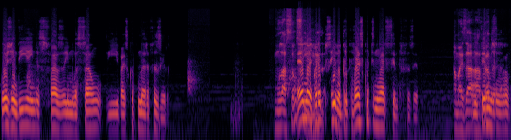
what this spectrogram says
hoje em dia ainda se faz a emulação e vai-se continuar a fazer. Emulação é sim. É o mais mas... possível, porque vai-se continuar sempre a fazer. Ah, mas a, a, tradu...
